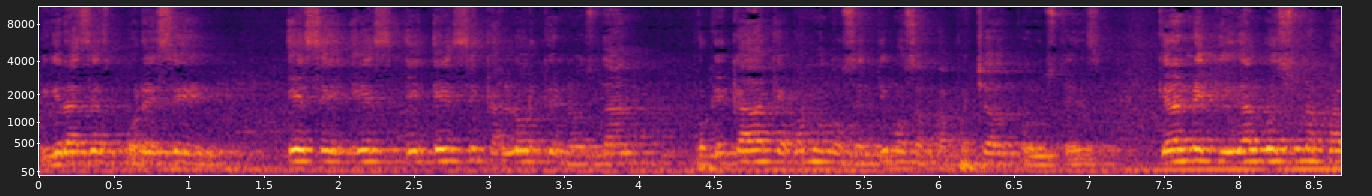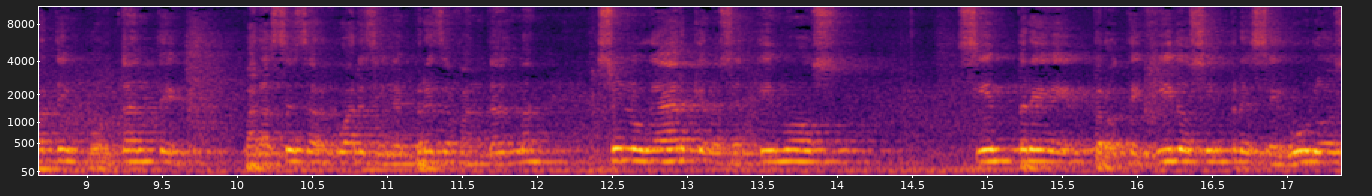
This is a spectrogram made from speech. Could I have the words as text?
y gracias por ese, ese, ese, ese calor que nos dan porque cada que vamos nos sentimos apapachados por ustedes. Créanme que Hidalgo es una parte importante para César Juárez y la empresa Fantasma. Es un lugar que nos sentimos siempre protegidos, siempre seguros,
